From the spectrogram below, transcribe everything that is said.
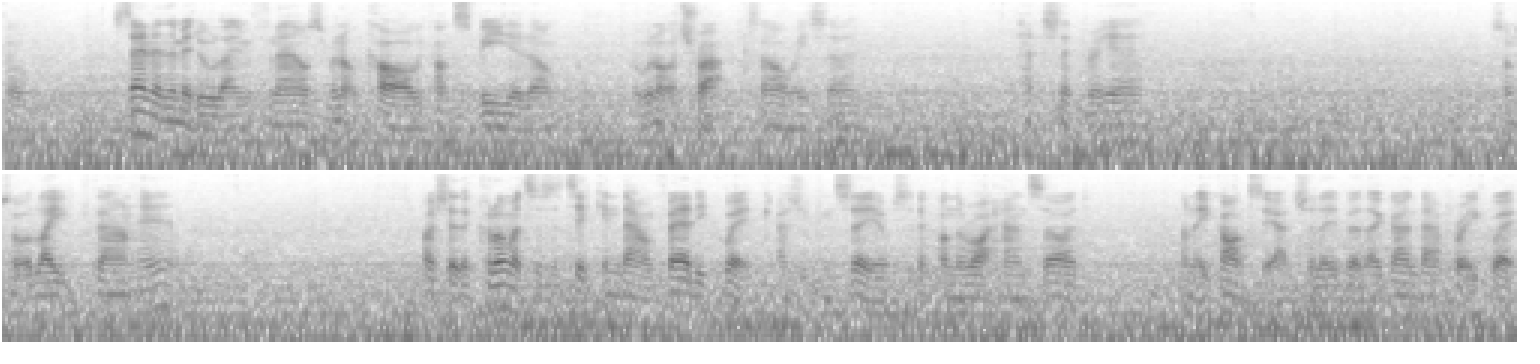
Cool. Staying in the middle lane for now, so we're not a car, we can't speed along. But we're not a truck, are we? So, that's slippery here. Some sort of lake down here. Obviously, the kilometres are ticking down fairly quick, as you can see. Obviously, look on the right hand side. I know you can't see actually, but they're going down pretty quick.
